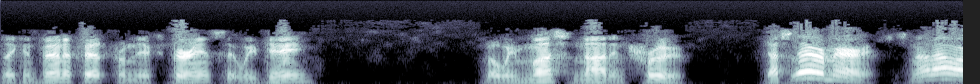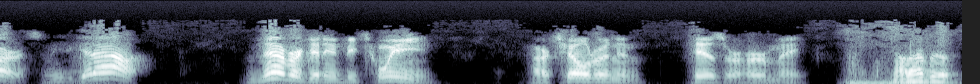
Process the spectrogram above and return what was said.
they can benefit from the experience that we've gained. But we must not intrude. That's their marriage. It's not ours. We need to get out. Never get in between our children and his or her mate. Not our business.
